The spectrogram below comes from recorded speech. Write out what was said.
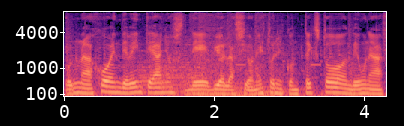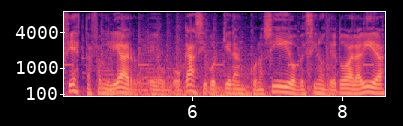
por una joven de 20 años de violación. Esto en el contexto de una fiesta familiar, eh, o casi porque eran conocidos, vecinos de toda la vida,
